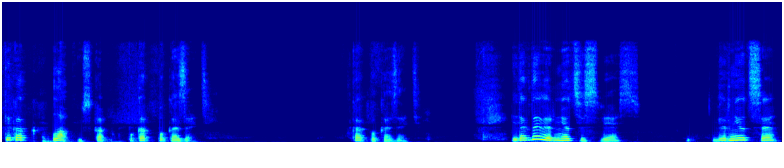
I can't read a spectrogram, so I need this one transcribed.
Это как лакмус, как, как показатель, как показатель. И тогда вернется связь, вернется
